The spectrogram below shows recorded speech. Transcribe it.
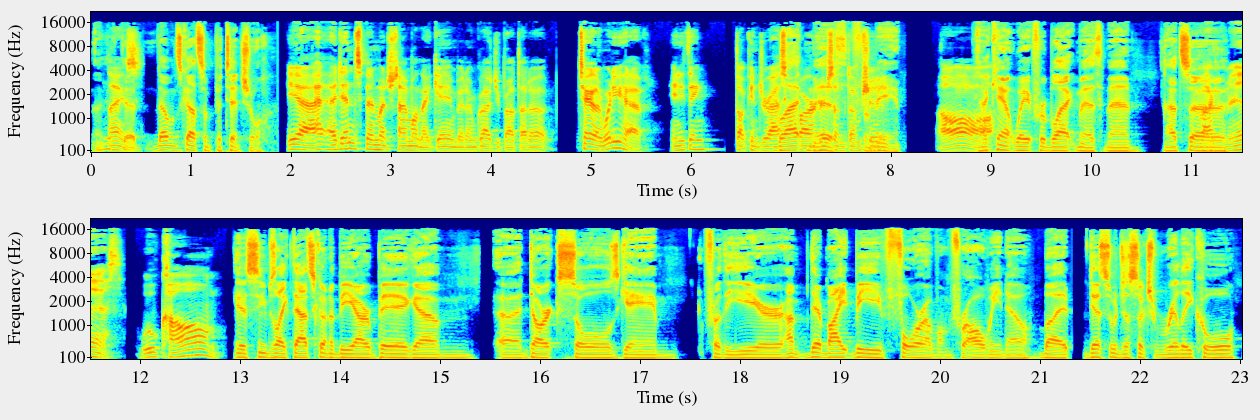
I think Nice. that that one's got some potential. Yeah, I, I didn't spend much time on that game, but I'm glad you brought that up. Taylor, what do you have? Anything? Fucking Jurassic Black Park or some dumb shit? me. Oh, I can't wait for Black Myth, man. That's a Black Myth. Wukong. it seems like that's going to be our big um, uh, Dark Souls game for the year. Um, there might be four of them for all we know, but this one just looks really cool.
